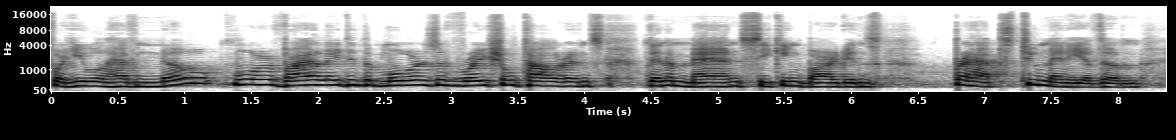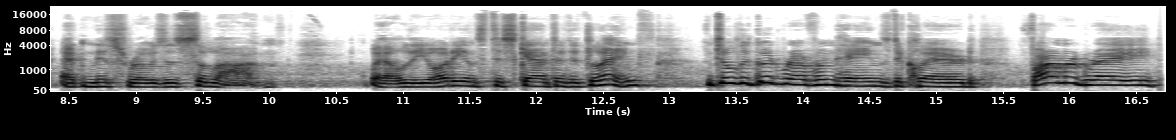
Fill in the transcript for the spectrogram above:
for he will have no more violated the mores of racial tolerance than a man seeking bargains, perhaps too many of them, at Miss Rose's salon. Well, the audience descanted at length until the good Reverend Haynes declared, Farmer Gray,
